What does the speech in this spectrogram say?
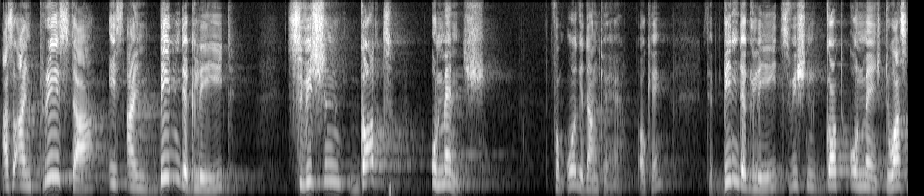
Also ein Priester ist ein Bindeglied zwischen Gott und Mensch. Vom Urgedanke her. Okay? Der Bindeglied zwischen Gott und Mensch. Du hast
